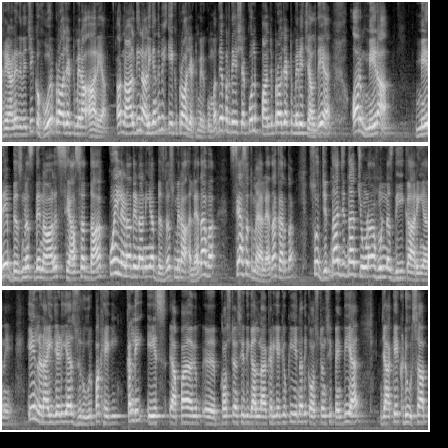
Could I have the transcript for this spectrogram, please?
ਹਰਿਆਣੇ ਦੇ ਵਿੱਚ ਇੱਕ ਹੋਰ ਪ੍ਰੋਜੈਕਟ ਮੇਰਾ ਆ ਰਿਹਾ। ਔਰ ਨਾਲ ਦੀ ਨਾਲ ਹੀ ਕਹਿੰਦੇ ਵੀ ਇੱਕ ਪ੍ਰੋਜੈਕਟ ਮੇਰੇ ਕੋਲ ਮੱਧ ਪ੍ਰਦੇਸ਼ ਹੈ ਕੁੱਲ ਪੰਜ ਪ੍ਰੋਜੈਕਟ ਮੇਰੇ ਚੱਲਦੇ ਆ। ਔਰ ਮੇਰਾ ਮੇਰੇ ਬਿਜ਼ਨਸ ਦੇ ਨਾਲ ਸਿਆਸਤ ਦਾ ਕੋਈ ਲੈਣਾ ਦੇਣਾ ਨਹੀਂ ਆ। ਬਿਜ਼ਨਸ ਮੇਰਾ ਅਲੱਗਾ ਵਾ। ਸਿਆਸਤ ਮੈਂ ਅਲੱਗਾ ਕਰਦਾ। ਸੋ ਜਿੱਦਾਂ ਜਿੱਦਾਂ ਚੋਣਾਂ ਹੁਣ ਨਜ਼ਦੀਕ ਆ ਰਹੀਆਂ ਨੇ, ਇਹ ਲੜਾਈ ਜਿਹੜੀ ਆ ਜ਼ਰੂਰ ਭਖੇਗੀ। ਕੱਲੀ ਇਸ ਆਪਾਂ ਕਨਸਟੀਟੈਂਸੀ ਦੀ ਗੱਲ ਨਾ ਕਰੀਏ, ਕਿਉਂਕਿ ਇਹਨਾਂ ਦੀ ਕਨਸਟੀਟੈਂਸੀ ਪੈਂਦੀ ਆ, ਜਾ ਕੇ ਖਡੂਰ ਸਾਹਿਬ।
